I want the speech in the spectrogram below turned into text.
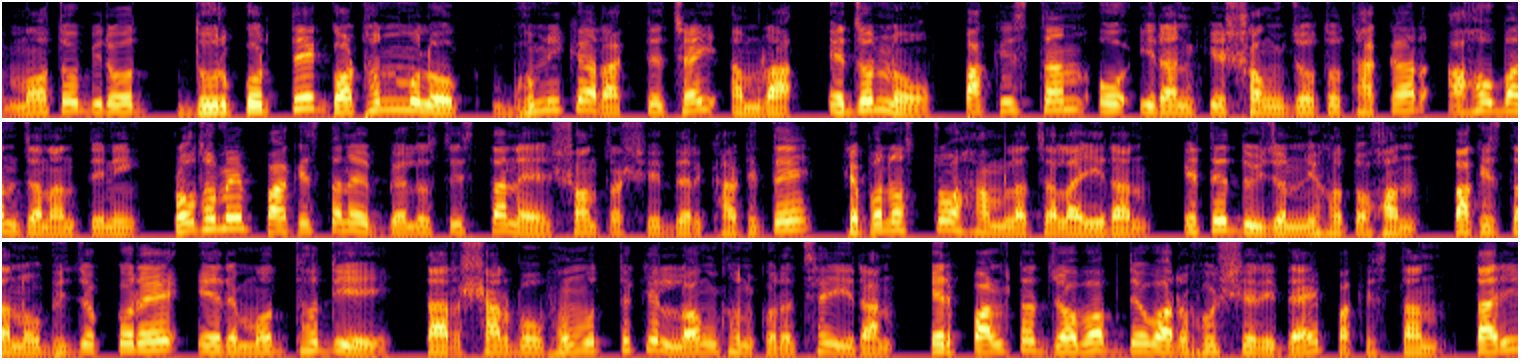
মতবিরোধ দূর করতে গঠনমূলক ভূমিকা রাখতে চাই আমরা। এজন্য পাকিস্তান ও ইরানকে সংযত থাকার আহ্বান জানান তিনি। প্রথমে পাকিস্তানের বেলুচিস্তানে সন্ত্রাসীদের ঘাঁটিতে ক্ষেপণাস্ত্র হামলা চালায় ইরান। এতে দুইজন নিহত হন। পাকিস্তান অভিযোগ করে এর মধ্য দিয়ে তার সার্বভৌমত্বকে লঙ্ঘন করেছে ইরান। এর পাল্টা জবাব দেওয়ার হুঁশিয়ারি দেয় পাকিস্তান। তারই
